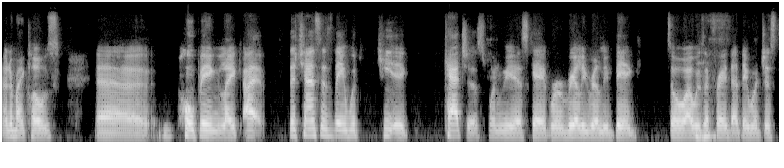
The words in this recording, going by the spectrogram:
under my clothes, uh, hoping like I the chances they would ke- catch us when we escaped were really really big. So I was mm-hmm. afraid that they would just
